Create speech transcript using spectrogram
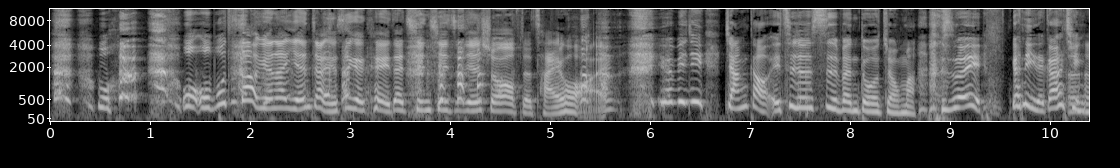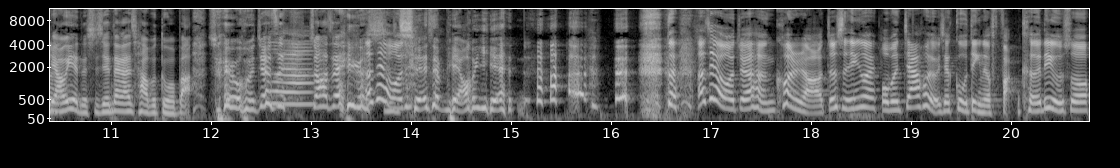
我我我不知道，原来演讲也是一个可以在亲戚之间 show off 的才华哎，因为毕竟讲稿一次就是四分多钟嘛，所以跟你的钢琴表演的时间大概差不多吧，所以我们就是抓这一个时间的表演。对，而且我觉得很困扰，就是因为我们家会有一些固定的访客，例如说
